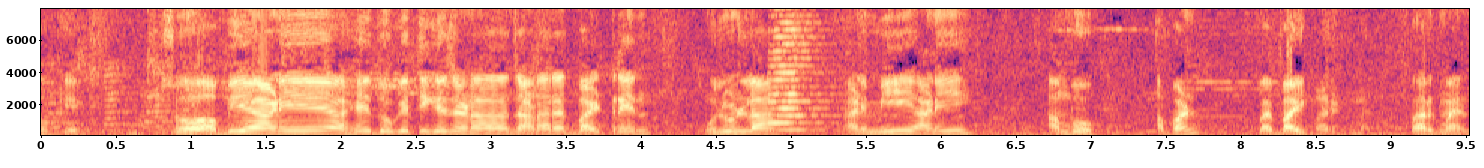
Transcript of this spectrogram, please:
okay so Abhi आणि हे दोघे तिघे जण जाणार आहेत बाय ट्रेन मुलुंडला आणि मी आणि आंबो आपण बाय बाईक बर्गमॅन. बर्गमॅन.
